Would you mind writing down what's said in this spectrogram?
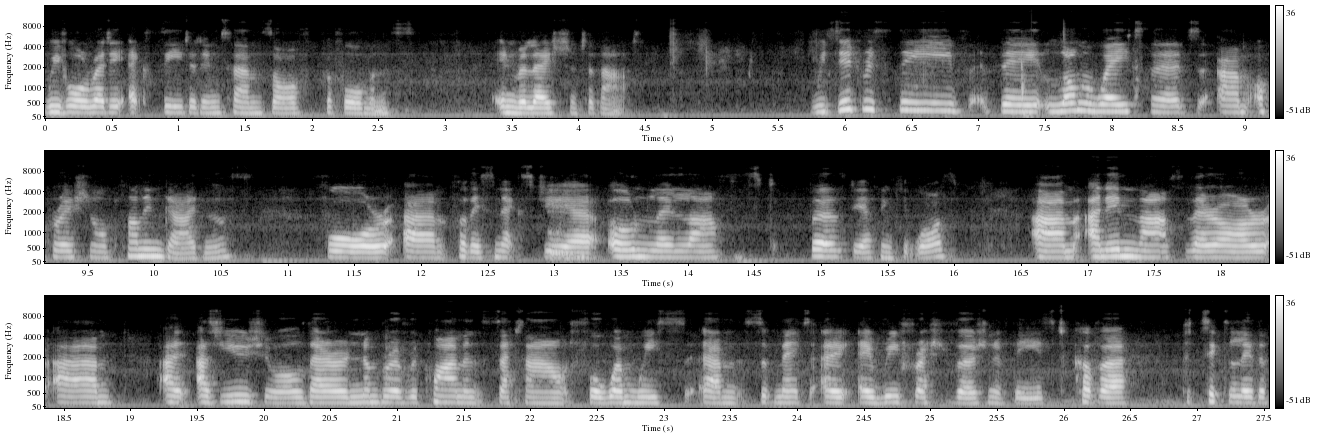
we've already exceeded in terms of performance in relation to that. We did receive the long-awaited um, operational planning guidance for um, for this next year only last Thursday, I think it was. Um, and in that, there are um, as usual, there are a number of requirements set out for when we um, submit a, a, refreshed version of these to cover particularly the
